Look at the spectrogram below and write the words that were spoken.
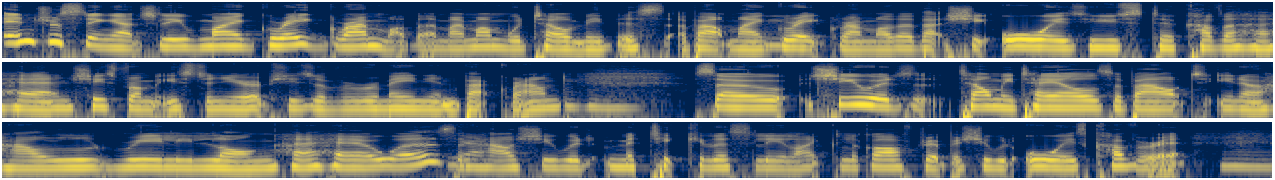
interesting actually. My great grandmother, my mum would tell me this about my great grandmother that she always used to cover her hair, and she's from Eastern Europe. She's of a Romanian background. Mm-hmm. So she would tell me tales about, you know, how l- really long her hair was and how she would meticulously like look after it, but she would always cover it. Hmm.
